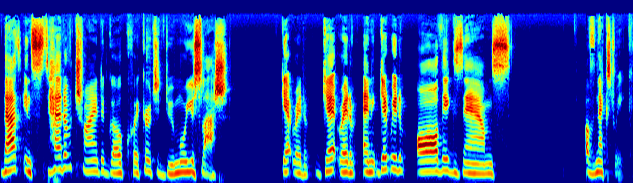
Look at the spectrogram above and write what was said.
That instead of trying to go quicker to do more, you slash get rid of get rid of and get rid of all the exams of next week.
